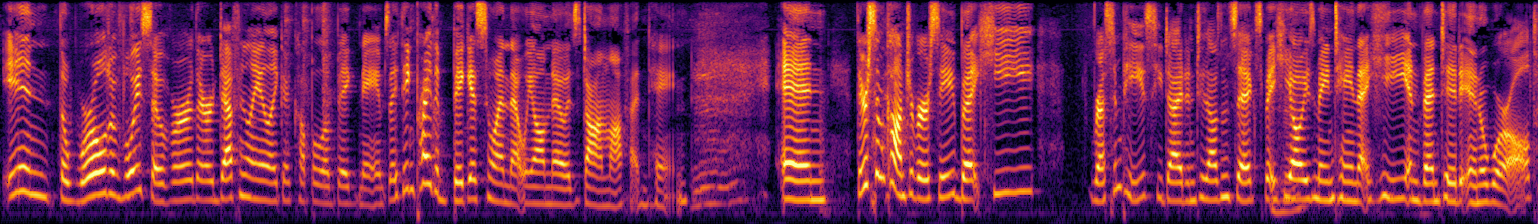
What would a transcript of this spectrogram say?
in the world of voiceover, there are definitely like a couple of big names. I think probably the biggest one that we all know is Don LaFontaine. And there's some controversy, but he, rest in peace, he died in 2006, but he Mhm. always maintained that he invented In a World,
